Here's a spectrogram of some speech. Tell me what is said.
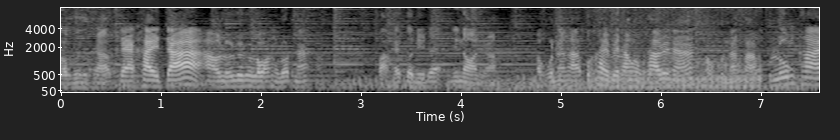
ขอบคุณครับ แจกไข่จ้า เอาเร็วๆระวังรถนะ ฝากให้ตัวนี้ด้วย นี่นอนเหรอ ขอบคุณนะครับไข่ไปทำกับข้าวด้วยนะ ขอบคุณนะครับคุณลุงไข่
